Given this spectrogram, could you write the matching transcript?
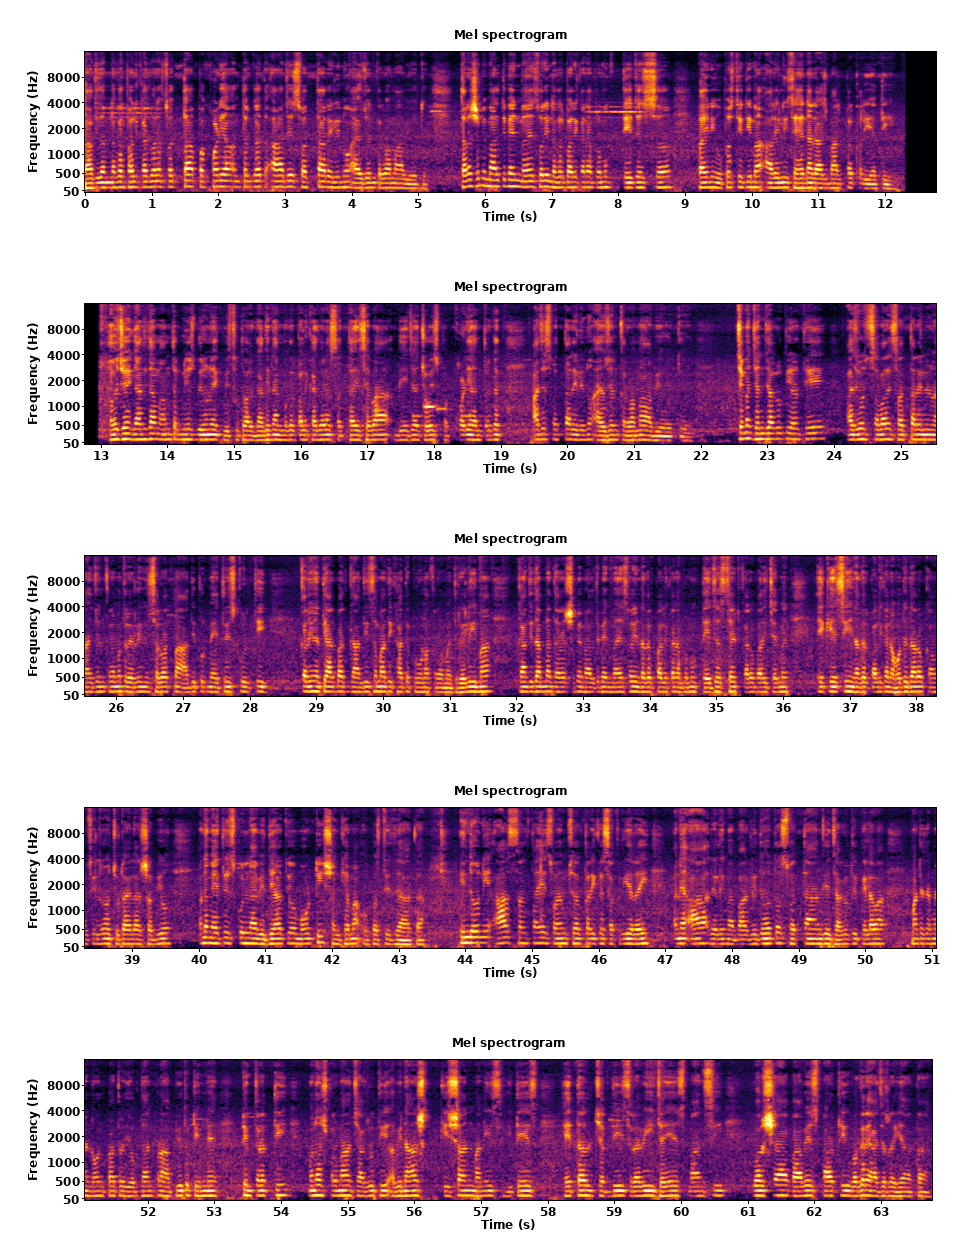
ગાંધીધામ નગરપાલિકા દ્વારા સ્વચ્છતા પખવાડિયા અંતર્ગત આજે સ્વચ્છતા રેલીનું આયોજન કરવામાં આવ્યું હતું. ધારાસભ્ય માલતીબેન મહેશ્વરી નગરપાલિકાના પ્રમુખ તેજસભાઈની ઉપસ્થિતિમાં આ રેલી શહેરના રાજમાર્ગ પર ફરી હતી. હવે જોઈએ ગાંધીધામ આમતક ન્યૂઝ બ્યુરોનો એક વિસ્તૃત અહેવાલ. ગાંધીધામ નગરપાલિકા દ્વારા સત્તાઈ સેવા બે હજાર ચોવીસ પખવાડિયા અંતર્ગત આજે સ્વચ્છતા રેલીનું આયોજન કરવામાં આવ્યું હતું. જેમાં જનજાગૃતિ અર્થે આજરોજ સવારે સ્વચ્છતા રેલીનું આયોજન કરવામાં હતું રેલીની શરૂઆતમાં આદિપુર મૈત્રી સ્કૂલથી કરીને ત્યારબાદ ગાંધી સમાધિ ખાતે પૂર્ણ કરવામાં આવી રેલીમાં ગાંધીધામના ધારાસભ્ય માલતીબેન મહેશ્વરી, નગરપાલિકાના પ્રમુખ તેજસ શેઠ, કારોબારી ચેરમેન એ કે સિંહ, નગરપાલિકાના હોદ્દેદારો, કાઉન્સિલરો, ચૂંટાયેલા સભ્યો અને મૈત્રી સ્કૂલના વિદ્યાર્થીઓ મોટી સંખ્યામાં ઉપસ્થિત રહ્યા હતા. ઇન્દોરની આ સંસ્થાએ સ્વયંસેવક તરીકે સક્રિય રહી અને આ રેલીમાં ભાગ લીધો હતો. સ્વચ્છતા અંગે જાગૃતિ ફેલાવવા માટે તેમણે નોંધપાત્ર યોગદાન પણ આપ્યું હતું. ટીમને, ટીમ તરફથી મનોજ પરમાર, જાગૃતિ, અવિનાશ, કિશન, મનીષ, હિતેશ હેતલ જગદીશ રવિ જયેશ માનસી વર્ષા ભાવેશ પાર્થિવ વગેરે હાજર રહ્યા હતા.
